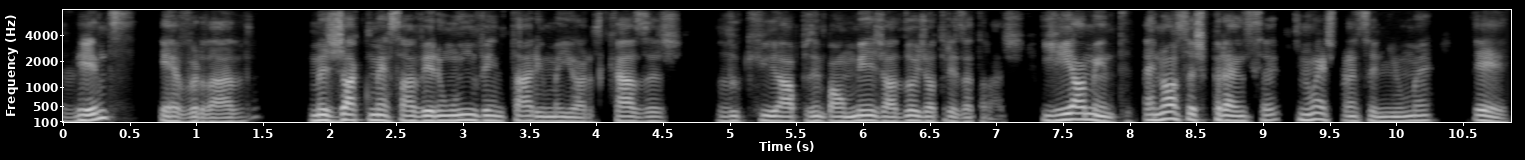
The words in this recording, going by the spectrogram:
vende-se, é verdade, mas já começa a haver um inventário maior de casas do que há, por exemplo, há um mês, há dois ou três atrás. E realmente a nossa esperança, que não é esperança nenhuma, é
